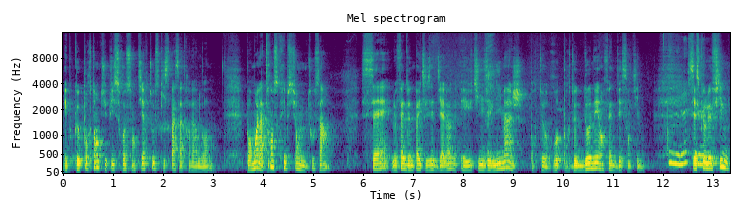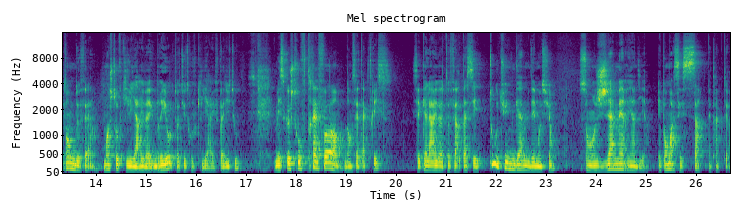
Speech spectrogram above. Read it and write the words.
et que pourtant tu puisses ressentir tout ce qui se passe à travers le roman. Pour moi, la transcription de tout ça, c'est le fait de ne pas utiliser de dialogue et utiliser l'image pour te, pour te donner en fait des sentiments. c'est ce que le film tente de faire. Moi, je trouve qu'il y arrive avec brio. Toi, tu trouves qu'il n'y arrive pas du tout. Mais ce que je trouve très fort dans cette actrice, c'est qu'elle arrive à te faire passer toute une gamme d'émotions sans jamais rien dire. Et pour moi, c'est ça, être acteur.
